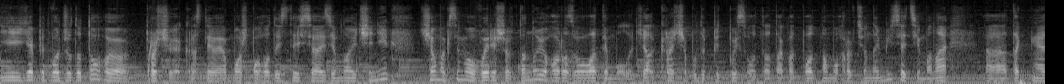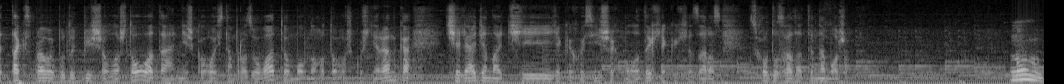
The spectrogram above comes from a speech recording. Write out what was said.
І я підводжу до того, про що якраз ти можеш погодитися зі мною чи ні, що Максимов вирішив, та ну його розвивати молодь. Я краще буду підписувати отак от по одному гравцю на місяць, і мене е, так, так справи будуть більше влаштовувати, ніж когось там розвивати, умовного того ж Кушніренка. Челядіна чи якихось інших молодих, яких я зараз сходу згадати не можу. Ну,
